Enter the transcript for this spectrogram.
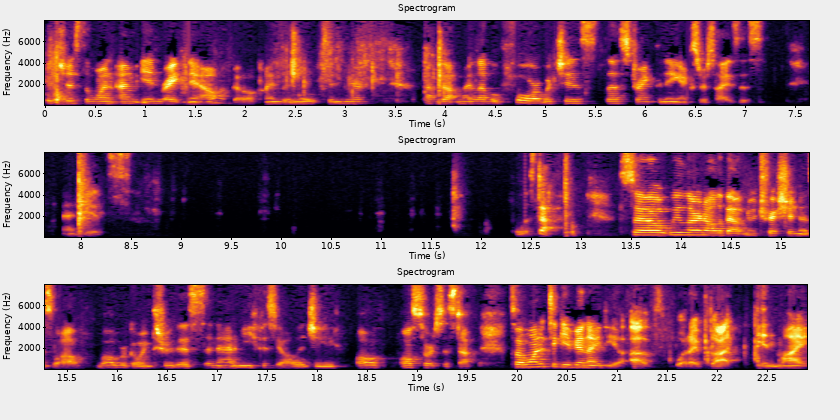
which is the one I'm in right now. I've got all kinds of notes in here. I've got my level four, which is the strengthening exercises. And it's full of stuff. So we learn all about nutrition as well while we're going through this anatomy, physiology, all, all sorts of stuff. So I wanted to give you an idea of what I've got in my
